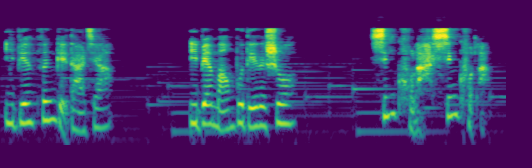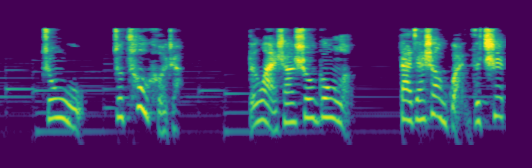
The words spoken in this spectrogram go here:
一边分给大家，一边忙不迭的说：“辛苦啦，辛苦啦，中午就凑合着，等晚上收工了，大家上馆子吃。”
